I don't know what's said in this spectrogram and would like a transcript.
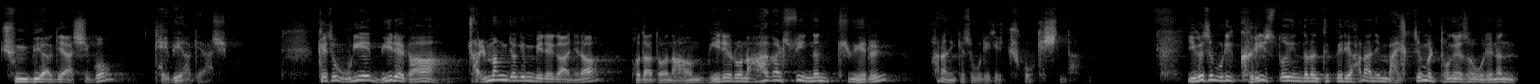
준비하게 하시고 대비하게 하시고 그래서 우리의 미래가 절망적인 미래가 아니라 보다 더 나은 미래로 나아갈 수 있는 기회를 하나님께서 우리에게 주고 계신다. 이것을 우리 그리스도인들은 특별히 하나님 말씀을 통해서 우리는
